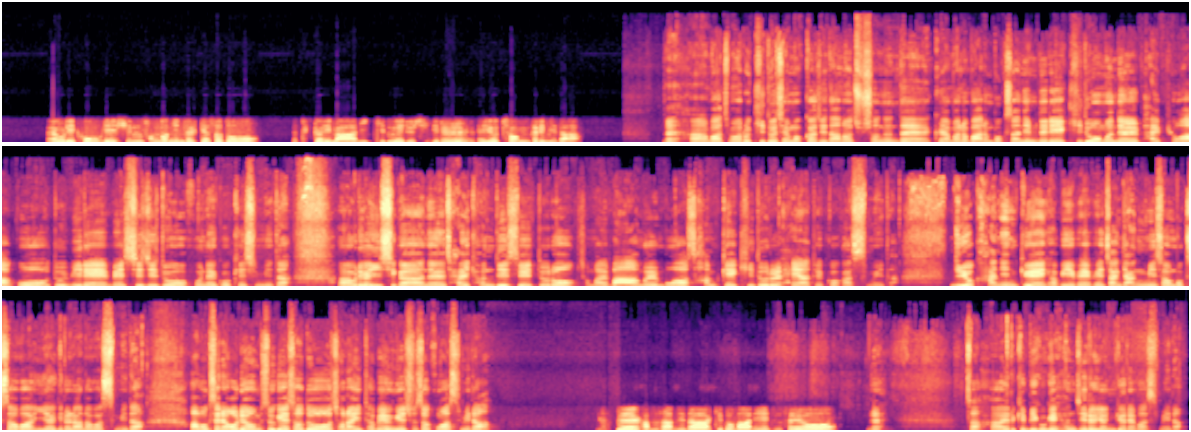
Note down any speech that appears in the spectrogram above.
에, 우리 거기 계신 성도님들께서도 특별히 많이 기도해 주시기를 요청드립니다. 네, 아, 마지막으로 기도 제목까지 나눠주셨는데 그야말로 많은 목사님들이 기도문을 발표하고 또 미래의 메시지도 보내고 계십니다. 아, 우리가 이 시간을 잘 견딜 수 있도록 정말 마음을 모아서 함께 기도를 해야 될 것 같습니다. 뉴욕 한인교회 협의회 회장 양미성 목사와 이야기를 나눠봤습니다. 아, 목사님 어려움 속에서도 전화 인터뷰에 응해 주셔서 고맙습니다. 네, 감사합니다. 기도 많이 해주세요. 네. 자, 아, 이렇게 미국의 현지를 연결해 봤습니다.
